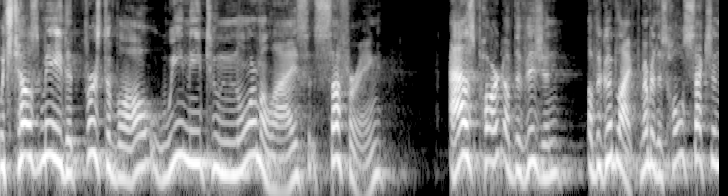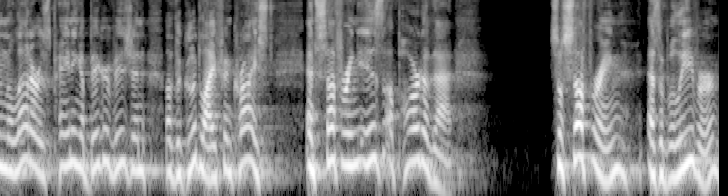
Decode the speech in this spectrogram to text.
Which tells me that, first of all, we need to normalize suffering as part of the vision of the good life. Remember, this whole section in the letter is painting a bigger vision of the good life in Christ, and suffering is a part of that. So, suffering as a believer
